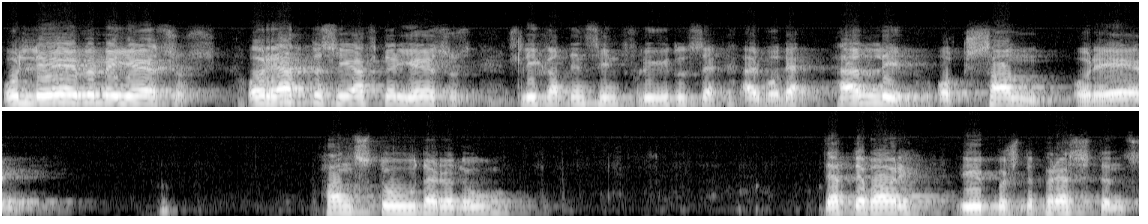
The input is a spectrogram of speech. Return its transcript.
og leve med Jesus og rette seg efter Jesus, slik at dens innflytelse er både hellig og sann og ren. Han sto der og nå. Dette var ypperste prestens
